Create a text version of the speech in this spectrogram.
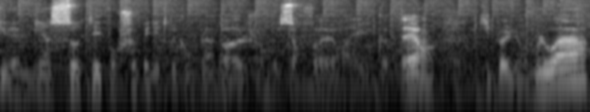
il aime bien sauter pour choper des trucs en plein vol, genre des surfeurs en hélicoptère, hein, qui peut lui en vouloir,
